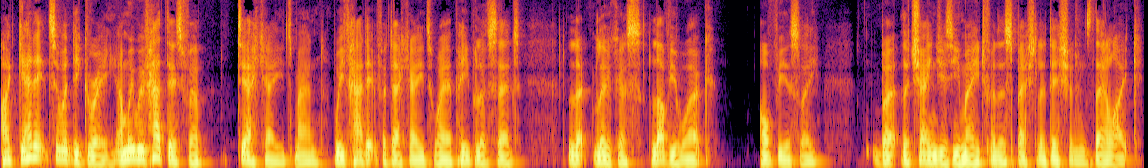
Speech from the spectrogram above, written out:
I get it to a degree. I mean, we've had this for decades, man. We've had it for decades where people have said, look, Lucas, love your work, obviously, but the changes you made for the special editions, they're like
